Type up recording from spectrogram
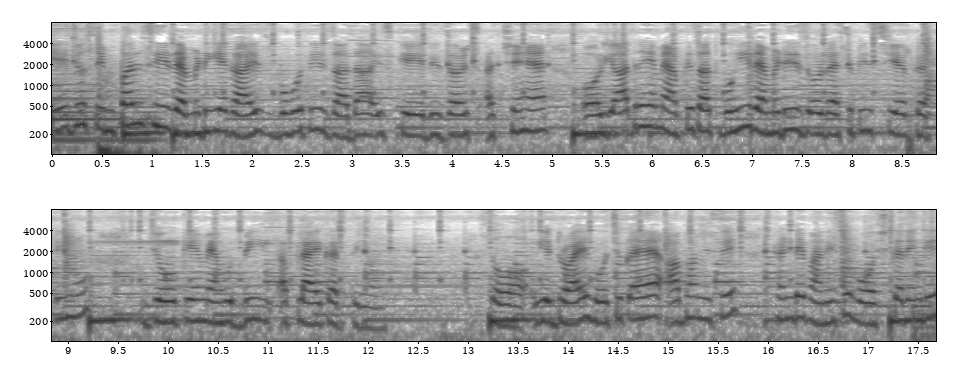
ये जो सिंपल सी रेमेडी है गाइस बहुत ही ज़्यादा इसके रिज़ल्ट्स अच्छे हैं। और याद रहे मैं आपके साथ वही रेमेडीज़ और रेसिपीज़ शेयर करती हूँ जो कि मैं खुद भी अप्लाई करती हूँ। सो so, ये ड्राई हो चुका है। अब हम इसे ठंडे पानी से वॉश करेंगे।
